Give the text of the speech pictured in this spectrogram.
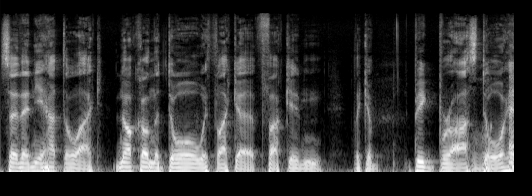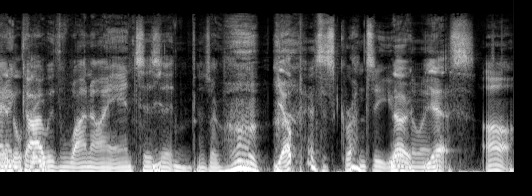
So then you had to like knock on the door with like a fucking like a big brass door and handle. And a guy thing. with one eye answers it. And it's like, huh? Yep. It's just grunts at you. No, way. yes. Oh,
